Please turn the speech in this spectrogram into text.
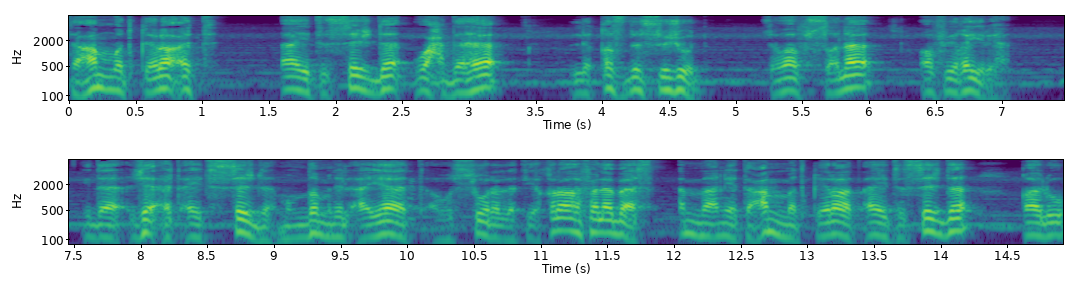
تعمد قراءة آية السجدة وحدها لقصد السجود سواء في الصلاة أو في غيرها. إذا جاءت آية السجدة من ضمن الآيات أو السورة التي يقرأها فلا بأس. أما أن يتعمد قراءة آية السجدة قالوا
